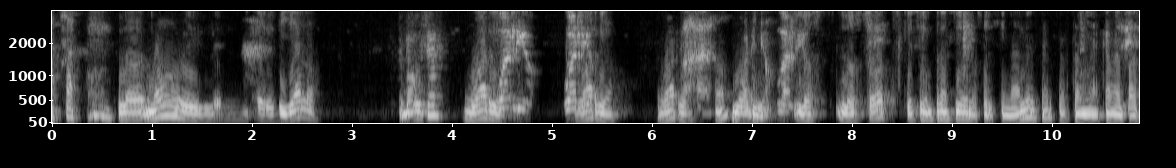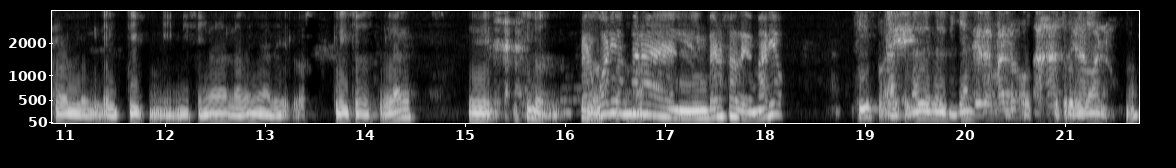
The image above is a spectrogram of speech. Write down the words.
Lo- no el, el, el villano, Bowser, Wario. Wario. Wario. Wario, Wario. Los, los tots que siempre han sido los originales, ¿no? Acá me pasó el, el, el tip, mi, mi señora, la dueña de los créditos estelares. Eh, sí, los, pero los Wario no era el inverso de Mario. Sí, pues, al Sí, final era el villano. era malo, Otro, ajá, otro era villano, malo. ¿no?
